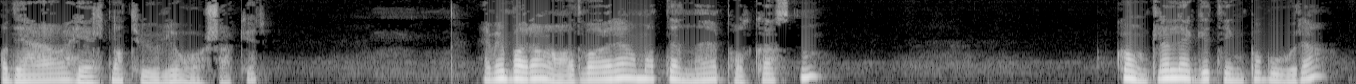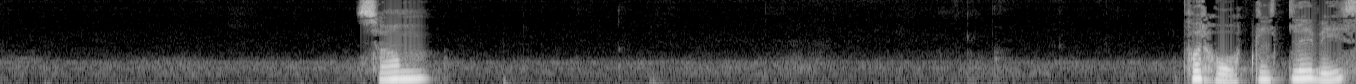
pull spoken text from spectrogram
Og det er av helt naturlige årsaker. Jeg vil bare advare om at denne podkasten kommer til å legge ting på bordet som forhåpentligvis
